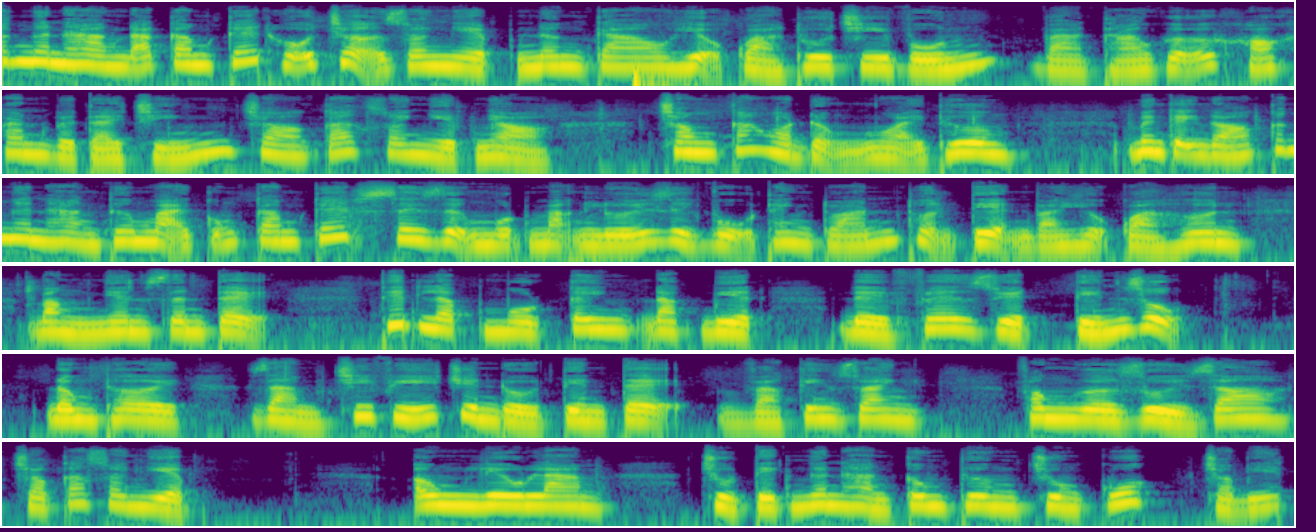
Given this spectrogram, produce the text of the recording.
Các ngân hàng đã cam kết hỗ trợ doanh nghiệp nâng cao hiệu quả thu chi vốn và tháo gỡ khó khăn về tài chính cho các doanh nghiệp nhỏ trong các hoạt động ngoại thương. Bên cạnh đó, các ngân hàng thương mại cũng cam kết xây dựng một mạng lưới dịch vụ thanh toán thuận tiện và hiệu quả hơn bằng nhân dân tệ, thiết lập một kênh đặc biệt để phê duyệt tín dụng, đồng thời giảm chi phí chuyển đổi tiền tệ và kinh doanh, phòng ngừa rủi ro cho các doanh nghiệp. Ông Liêu Lam, Chủ tịch Ngân hàng Công thương Trung Quốc cho biết.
